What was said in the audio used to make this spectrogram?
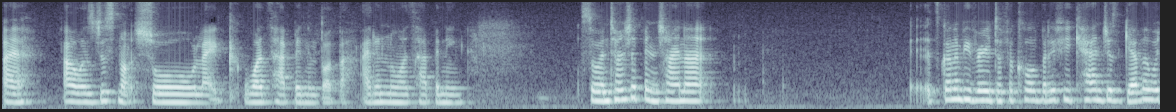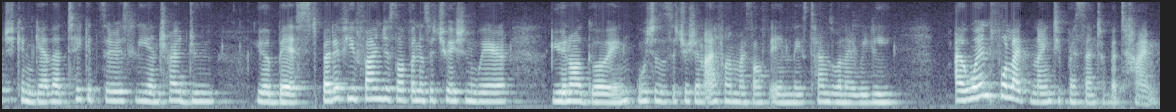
I I was just not sure like what's happening Tota. I don't know what's happening. So internship in China it's gonna be very difficult but if you can just gather what you can gather take it seriously and try to do your best. But if you find yourself in a situation where you're not going which is the situation I found myself in there's times when I really I went for like 90% of the time,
